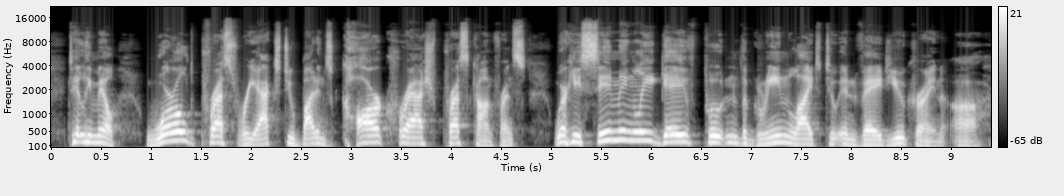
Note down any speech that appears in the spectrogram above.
Daily Mail. World press reacts to Biden's car crash press conference, where he seemingly gave Putin the green light to invade Ukraine. Ugh.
